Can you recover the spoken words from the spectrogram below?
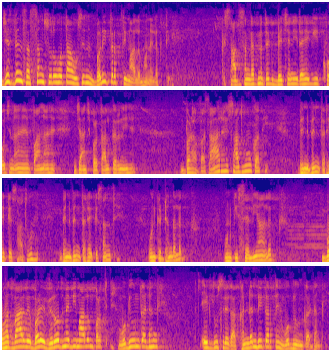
जिस दिन सत्संग शुरू होता है उसी दिन बड़ी तृप्ति मालूम होने लगती है। साध संगत में तो एक बेचैनी रहेगी, खोजना है, पाना है, जाँच पड़ताल करनी है। बड़ा बाज़ार है साधुओं का भी। भिन्न भिन्न तरह के साधु हैं भिन्न भिन्न तरह के संत हैं। उनके ढंग अलग, उनकी शैलियाँ अलग। बहुत बार वे बड़े विरोध में भी मालूम पड़ते हैं, वो भी उनका ढंग है। एक दूसरे का खंडन भी करते हैं, वो भी उनका ढंग है।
